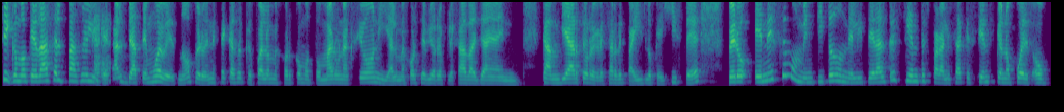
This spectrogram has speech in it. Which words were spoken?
Sí, como que das el paso y literal ya te mueves, ¿no? Pero en este caso que fue a lo mejor como tomar una acción y a lo mejor se vio reflejada ya en cambiarte o regresar de país, lo que dijiste, pero en ese momentito donde literal te sientes paralizada, que sientes que no puedes, o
